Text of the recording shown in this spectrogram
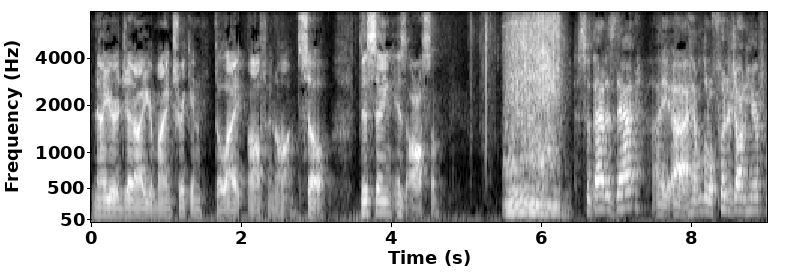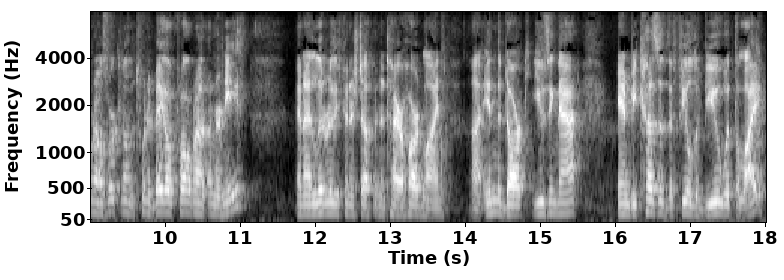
now you're a Jedi, you're mind tricking the light off and on. So this thing is awesome. So that is that. I uh, have a little footage on here from when I was working on the Twinnebago crawling around underneath, and I literally finished up an entire hardline uh, in the dark using that. And because of the field of view with the light,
